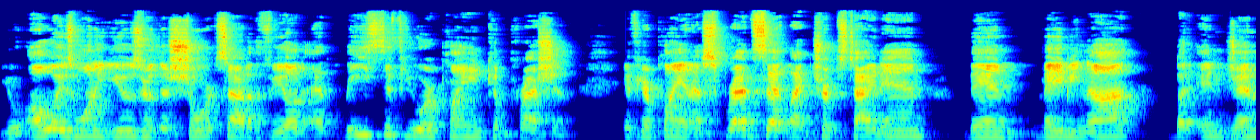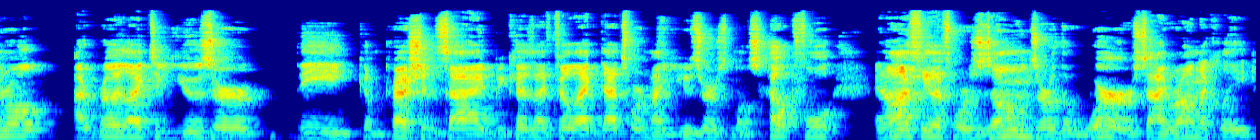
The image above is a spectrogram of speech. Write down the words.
you always want to user the short side of the field, at least if you are playing compression. If you're playing a spread set like trips tight end, then maybe not. But in general, I really like to user the compression side because I feel like that's where my user is most helpful. And honestly, that's where zones are the worst, ironically,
